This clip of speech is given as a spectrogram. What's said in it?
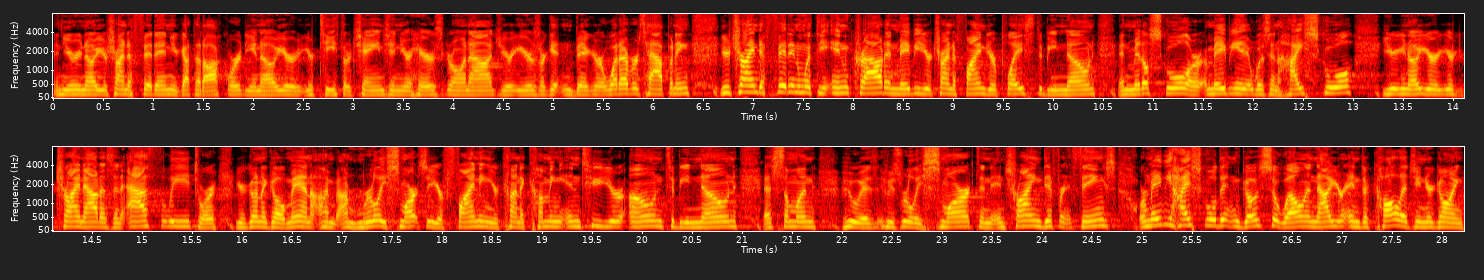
and you're, you know, you're trying to fit in, you got that awkward, you know, your, your teeth are changing, your hair's growing out, your ears are getting bigger, whatever's happening. You're trying to fit in with the in crowd, and maybe you're trying to find your place to be known in middle school, or maybe it was in high school. You're, you know, you're, you're trying out as an athlete, or you're going to go, man, I'm, I'm really smart, so you're finding, you're kind of coming into your own to be known as someone who is, who's really smart and, and trying different things. Or maybe high school didn't go so well, and now you're into college, and you're going,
